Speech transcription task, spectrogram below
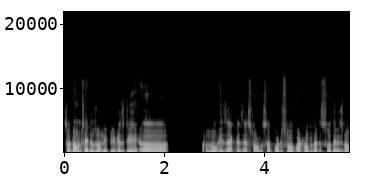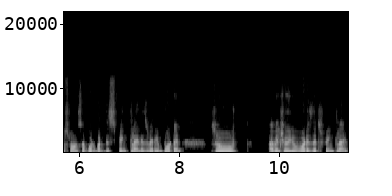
so downside is only previous day uh, low is act as a strong support so apart from that so there is no strong support but this pink line is very important so i will show you what is that pink line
